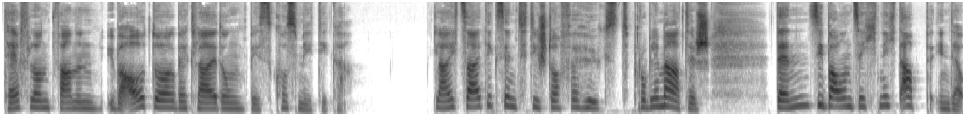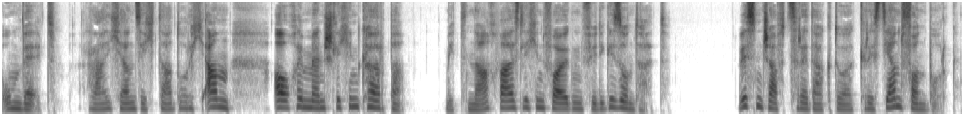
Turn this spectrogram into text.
Teflonpfannen über Outdoorbekleidung bis Kosmetika. Gleichzeitig sind die Stoffe höchst problematisch, denn sie bauen sich nicht ab in der Umwelt, reichern sich dadurch an, auch im menschlichen Körper, mit nachweislichen Folgen für die Gesundheit. Wissenschaftsredaktor Christian von Burg.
